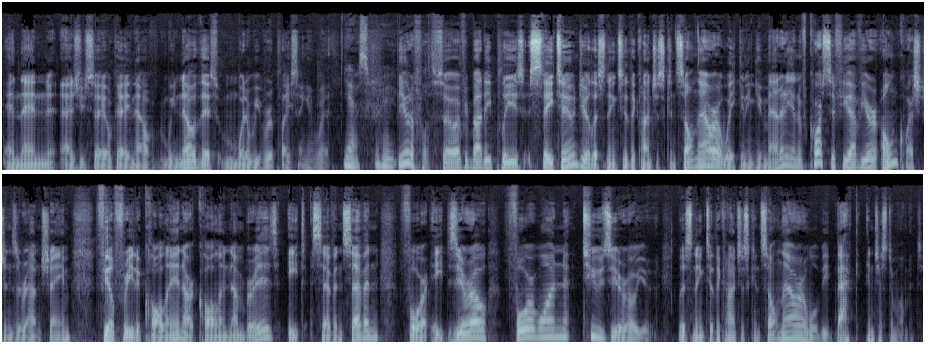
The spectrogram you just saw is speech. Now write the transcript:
And then as you say, okay, now we know this, what are we replacing it with? Yes, great. Beautiful. So, everybody, please stay tuned. You're listening to the Conscious Consultant Hour, Awakening Humanity. And of course, if you have your own questions around shame, feel free to call in. Our call in number is 877 480 4120. Listening to the Conscious Consultant Hour, and we'll be back in just a moment.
